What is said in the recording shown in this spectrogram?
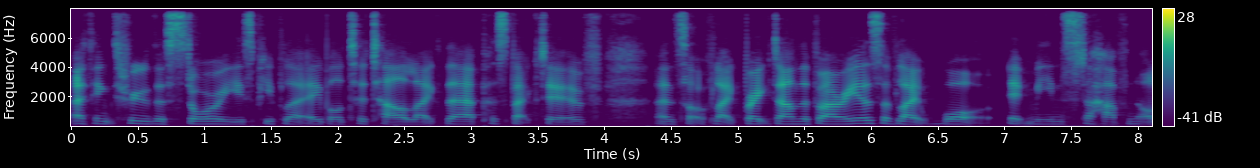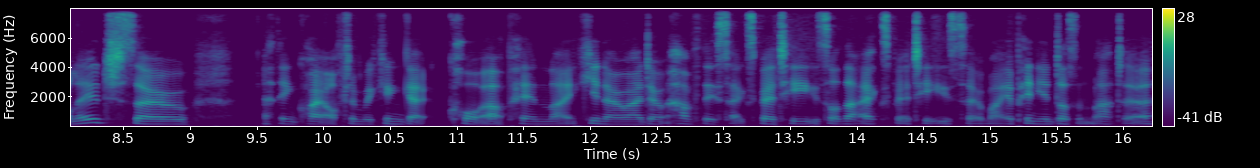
I think through the stories, people are able to tell like their perspective and sort of like break down the barriers of like what it means to have knowledge. So I think quite often we can get caught up in like, you know, I don't have this expertise or that expertise, so my opinion doesn't matter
